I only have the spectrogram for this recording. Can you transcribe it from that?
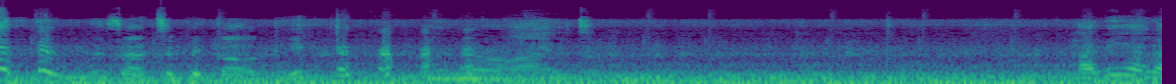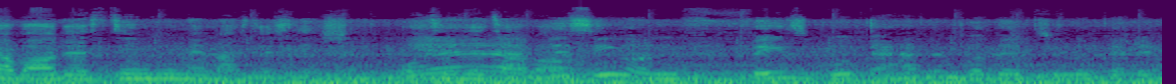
this is a typical day. I know right have you heard about the Stingy Men Association What is it yeah, I've been seeing on Facebook. I haven't bothered to look at it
